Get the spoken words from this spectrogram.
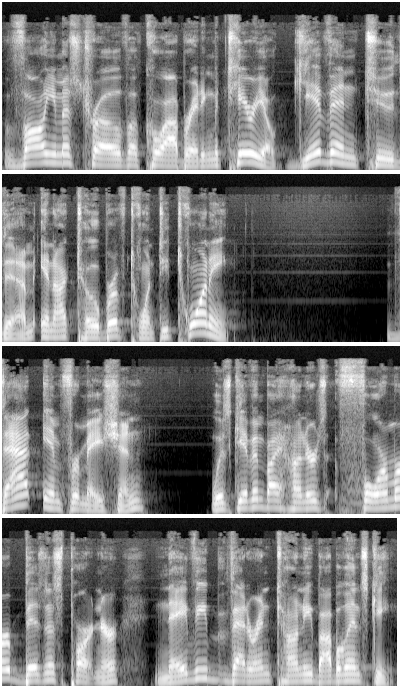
voluminous trove of corroborating material given to them in October of 2020. That information was given by Hunter's former business partner, Navy veteran Tony Bobulinski.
